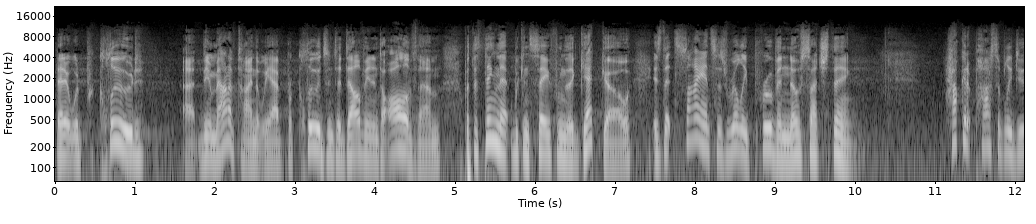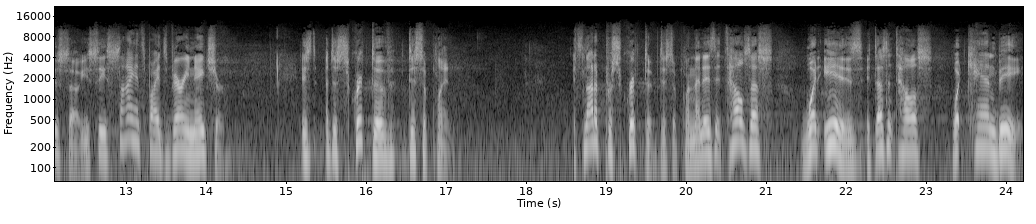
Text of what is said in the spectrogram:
that it would preclude uh, the amount of time that we have precludes into delving into all of them. But the thing that we can say from the get go is that science has really proven no such thing. How could it possibly do so? You see, science, by its very nature, is a descriptive discipline. It's not a prescriptive discipline. That is, it tells us what is, it doesn't tell us what can be.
